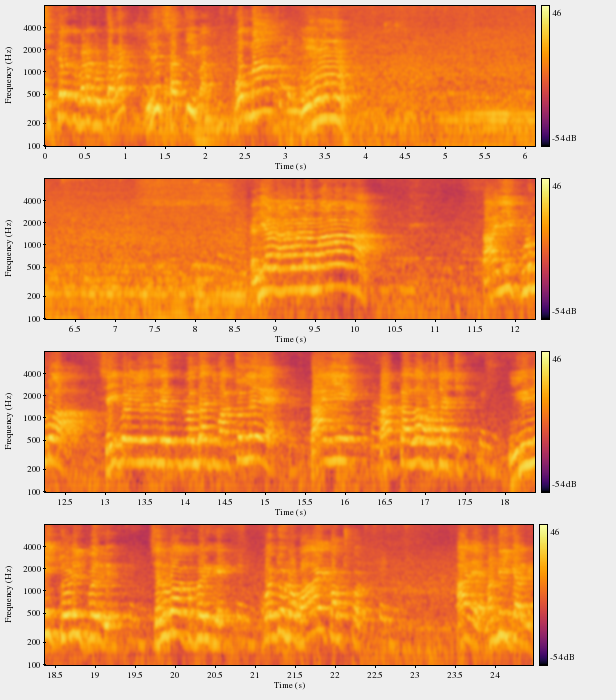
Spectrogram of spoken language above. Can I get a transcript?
சிக்கலுக்கு விட கொடுத்துறேன் இது சத்தியமா? போதுமா. கல்யாணம் ஆக வேண்டாமா? தாயி குடும்பம். செய்படையிலிருந்து இதை எடுத்துட்டு வந்தாச்சு வர சொல்லு. தாயி காட்டெல்லாம் உடைச்சாச்சு. இனி தொழில் பெருகு செல்வாக்கு பெருகு கொஞ்சம் வாயை குறைச்சுக்கோ அது மந்திரிக்காரங்க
